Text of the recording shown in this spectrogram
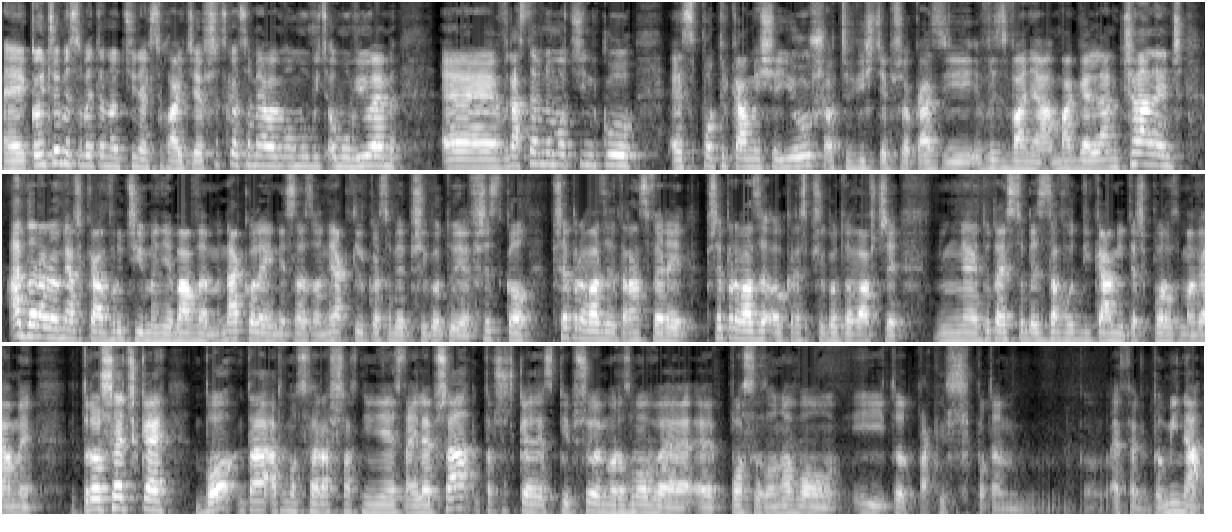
E, Kończymy sobie ten odcinek, słuchajcie. Wszystko, co miałem omówić, omówiłem. E, w następnym odcinku e, spotykamy się już, oczywiście przy okazji wyzwania Magellan Challenge, a do Radomiaczka wrócimy niebawem na kolejny sezon. Jak tylko sobie przygotuję wszystko, przeprowadzę transfery, przeprowadzę okres przygotowawczy. Mm, Tutaj sobie z zawodnikami też porozmawiamy troszeczkę, bo ta atmosfera w szatni nie jest najlepsza. Troszeczkę spieprzyłem rozmowę posezonową i to tak już potem efekt domina,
